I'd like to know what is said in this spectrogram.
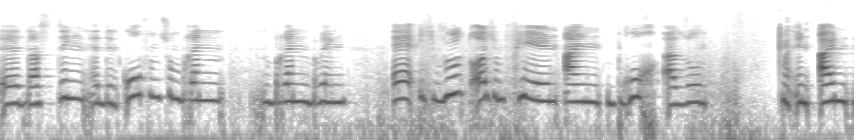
äh, das Ding, äh, den Ofen zum Brennen, Brennen bringen. Äh, ich würde euch empfehlen, einen Bruch, also in ein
